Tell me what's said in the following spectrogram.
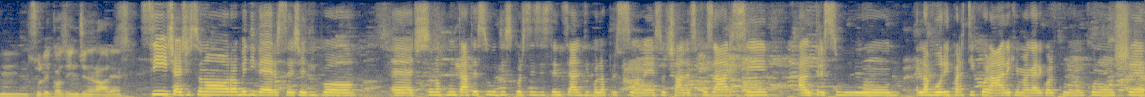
Mm, sulle cose in generale? Sì, cioè ci sono robe diverse, cioè tipo eh, ci sono puntate su discorsi esistenziali tipo la pressione sociale a sposarsi, altre su lavori particolari che magari qualcuno non conosce,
